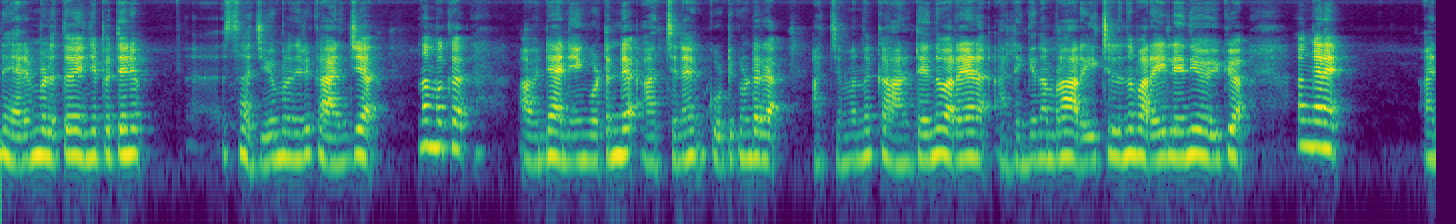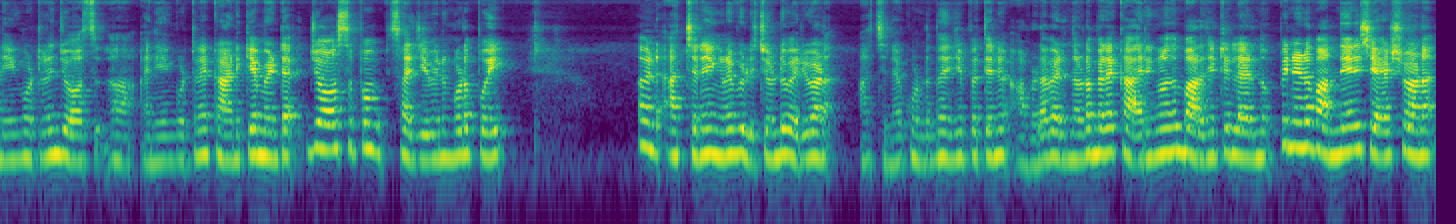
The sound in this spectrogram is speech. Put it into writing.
നേരം വെളുത്ത് കഴിഞ്ഞപ്പോഴത്തേനും സജീവൻ പറഞ്ഞൊരു കാര്യം ചെയ്യാം. നമുക്ക് അവന്റെ അനിയൻകുട്ടന്റെ അച്ഛനെ കൂട്ടിക്കൊണ്ടുവരാം. അച്ഛൻ വന്ന് കാണട്ടെ എന്ന് പറയാണ്. അല്ലെങ്കിൽ നമ്മൾ അറിയിച്ചില്ലെന്ന് പറയില്ലേന്ന് ചോദിക്കുക. അങ്ങനെ അനിയൻകുട്ടനും ജോസ് അനിയൻകുട്ടനെ കാണിക്കാൻ വേണ്ടി ജോസഫും സജീവനും കൂടെ പോയി. അവൻ അച്ഛനെ ഇങ്ങനെ വിളിച്ചുകൊണ്ട് വരുവാണ്. അച്ഛനെ കൊണ്ടുവന്ന് കഴിഞ്ഞപ്പോഴത്തേനും അവിടെ വരുന്നോടം വരെ കാര്യങ്ങളൊന്നും പറഞ്ഞിട്ടില്ലായിരുന്നു. പിന്നീട് വന്നതിന് ശേഷമാണ്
